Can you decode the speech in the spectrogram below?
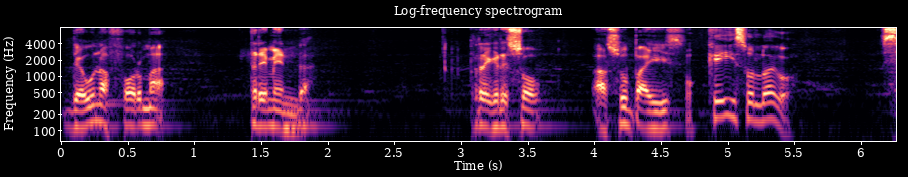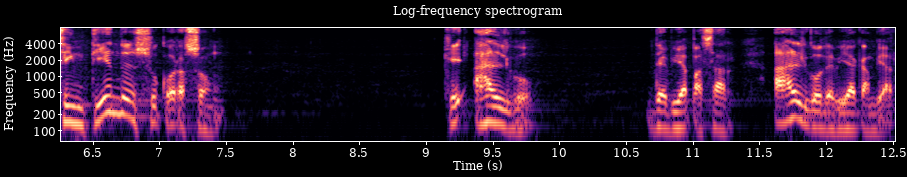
de una forma tremenda. Regresó a su país. ¿Qué hizo luego? Sintiendo en su corazón que algo debía pasar, algo debía cambiar.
